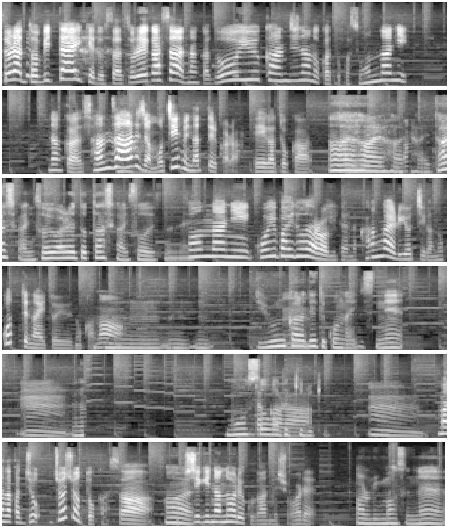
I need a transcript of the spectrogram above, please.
空飛びたいけどさそれがさなんかどういう感じなのかとかそんなになんか散々あるじゃん、モチーフになってるから映画とかはいはいはいはい。確かに、そう言われると確かにそうですね。そんなにこういう場合どうだろうみたいな考える余地が残ってないというのかうんなうんうん。自分から出てこないですね。うん、妄想はできるけど。うん、まあだからジョジョジョとかさ、不思はい。議な能力があるんでしょあれありますね。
